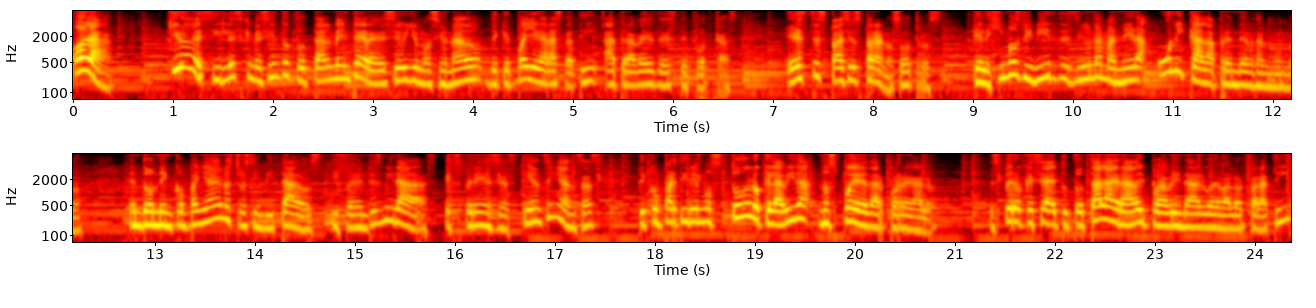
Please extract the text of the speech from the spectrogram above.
Hola, quiero decirles que me siento totalmente agradecido y emocionado de que pueda llegar hasta ti a través de este podcast. Este espacio es para nosotros, que elegimos vivir desde una manera única al aprender del mundo, en donde en compañía de nuestros invitados, diferentes miradas, experiencias y enseñanzas, te compartiremos todo lo que la vida nos puede dar por regalo. Espero que sea de tu total agrado y pueda brindar algo de valor para ti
